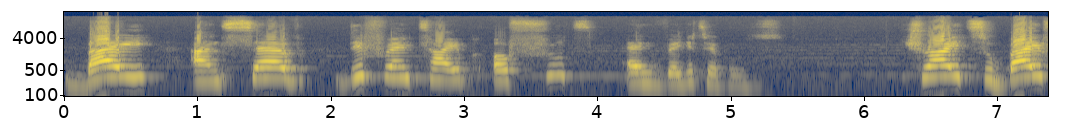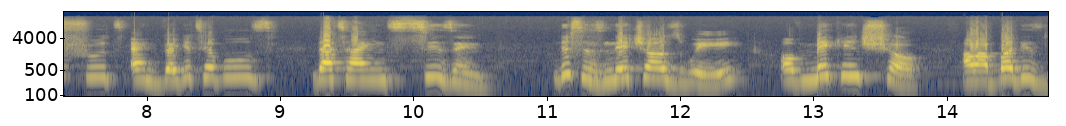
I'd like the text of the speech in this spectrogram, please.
buy and serve different type of fruits and vegetables. Try to buy fruits and vegetables that are in season. This is nature's way of making sure our bodies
